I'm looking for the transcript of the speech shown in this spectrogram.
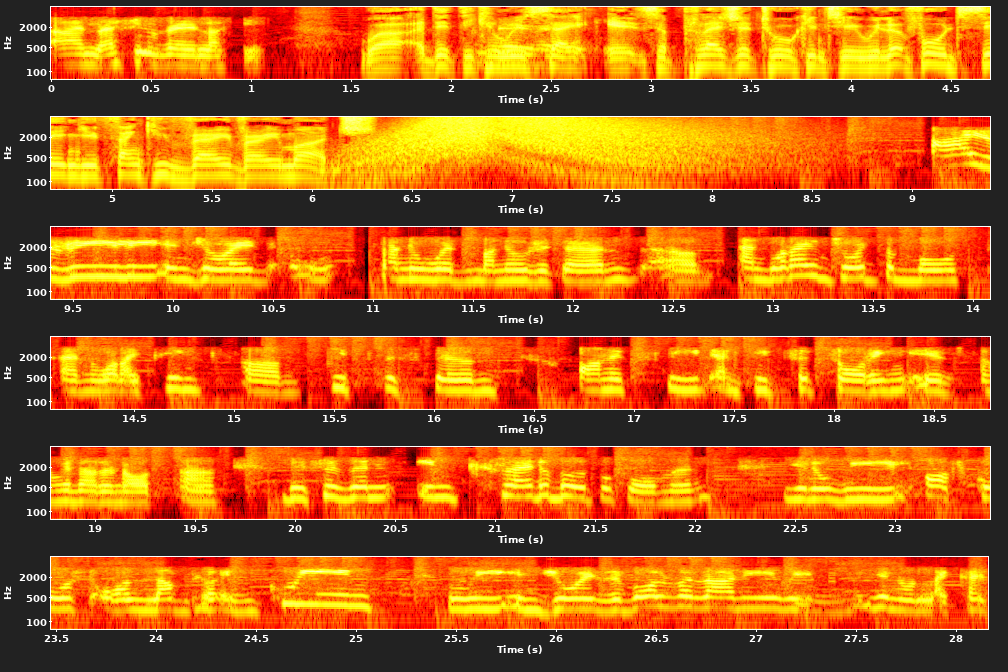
um, i feel very lucky Well, Aditi, can we Very, say very it's a pleasure talking to you? We look forward to seeing you. Thank you very, very much. I really enjoyed Tanu Weds Manu Returns. Um and what I enjoyed the most and what I think um, keeps this film on its feet and keeps it soaring is Kangana Ranaut. Uh, this is an incredible performance. You know, we, of course, all loved her in Queen. We enjoyed Revolver Rani. We, you know, like her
